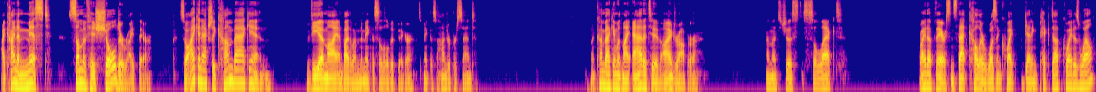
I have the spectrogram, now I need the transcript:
I kind of missed some of his shoulder right there. So I can actually come back in via my, and by the way, I'm going to make this a little bit bigger. Let's make this 100%. I'm going to come back in with my additive eyedropper. And let's just select right up there, since that color wasn't quite getting picked up quite as well.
